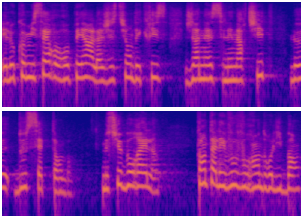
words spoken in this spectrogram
et le commissaire européen à la gestion des crises Janes lenarčič le douze septembre. monsieur borrell quand allez vous rendre au liban?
